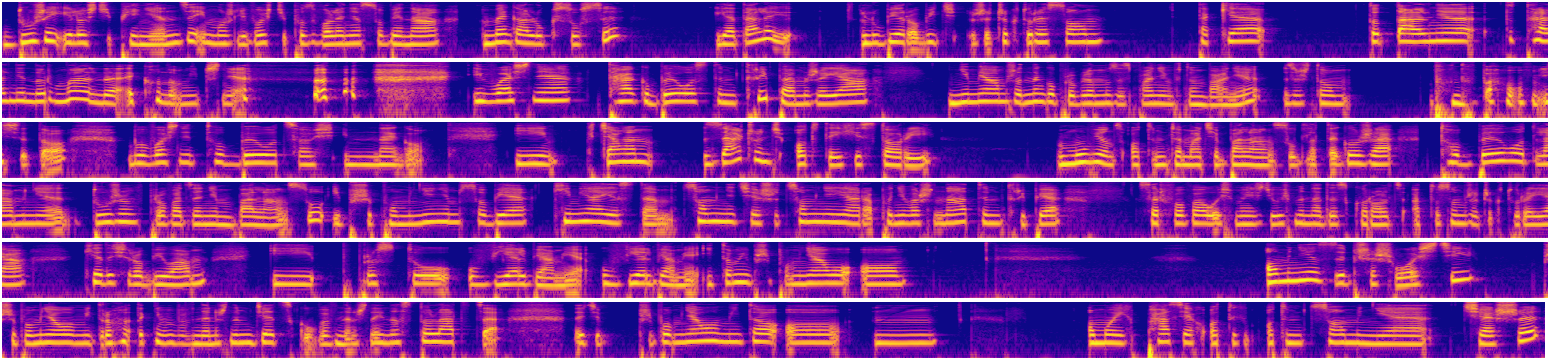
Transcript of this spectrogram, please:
dużej ilości pieniędzy i możliwości pozwolenia sobie na mega luksusy, ja dalej lubię robić rzeczy, które są takie totalnie, totalnie normalne ekonomicznie. I właśnie tak było z tym tripem, że ja nie miałam żadnego problemu ze spaniem w tym wanie. Zresztą podobało mi się to, bo właśnie to było coś innego. I chciałam zacząć od tej historii, mówiąc o tym temacie balansu, dlatego że to było dla mnie dużym wprowadzeniem balansu i przypomnieniem sobie, kim ja jestem, co mnie cieszy, co mnie jara, ponieważ na tym tripie surfowałyśmy, jeździłyśmy na deskorolce, a to są rzeczy, które ja kiedyś robiłam i po prostu uwielbiam je, uwielbiam je. I to mi przypomniało o, o mnie z przeszłości, przypomniało mi trochę o takim wewnętrznym dziecku, wewnętrznej nastolatce. Wiecie, przypomniało mi to o, mm, o moich pasjach, o, tych, o tym, co mnie cieszy,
